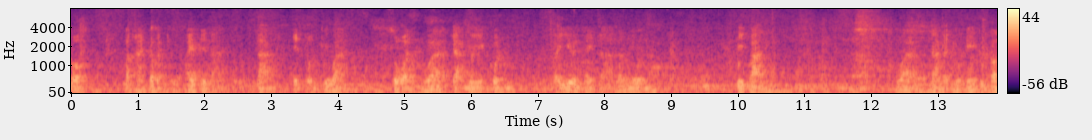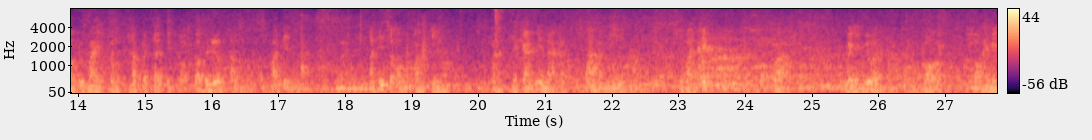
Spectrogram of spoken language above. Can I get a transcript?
ก็ประธานก็บรรจุให้พิจารณาตามเหตุผลที่ว่า ส่วนว่าจะมีคนไปยื่นให้ศาลรัฐนูญ ตีความว่าการบรรจุนี้ถูกต้องหรือไม่ต้องทับปัจจัยเป็นก่อนก็เป็นเรื่องของความเห็นอันที่สองความจริงในการพิจารณาถ้ามีสมาชิกบอกว่าไม่เห็นด้วยขอขอให้มี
